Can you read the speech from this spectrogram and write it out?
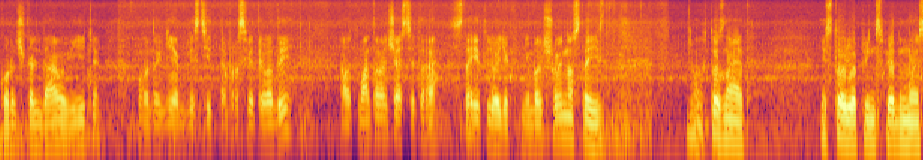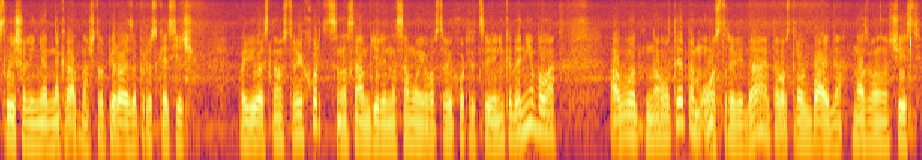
корочка льда, вы видите, вот где блестит там просветы воды, а вот матовая часть это стоит ледик, небольшой, но стоит. Ну, кто знает историю, в принципе, я думаю, слышали неоднократно, что первая Запорожская сечь появилась на острове Хортица. На самом деле на самой острове Хортица ее никогда не было. А вот на вот этом острове, да, это остров Байда, назван в честь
